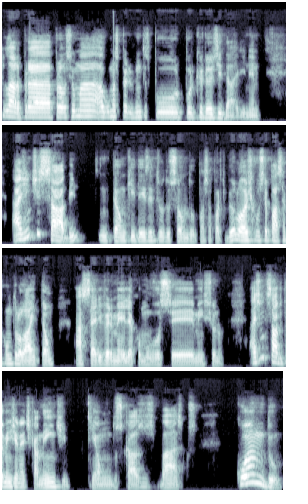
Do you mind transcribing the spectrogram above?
Lara, para você uma, algumas perguntas por, por curiosidade, né? A gente sabe, então, que desde a introdução do passaporte biológico, você passa a controlar, então, a série vermelha, como você mencionou. A gente sabe também geneticamente, que é um dos casos básicos, quando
